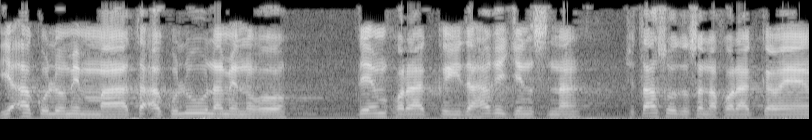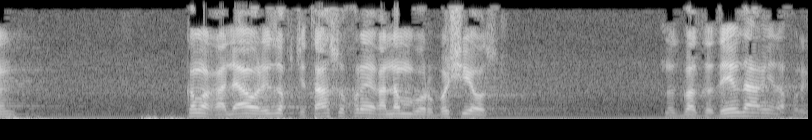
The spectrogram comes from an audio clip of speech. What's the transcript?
یاکل مما تاکلون منه دیم خوراک کوي د هغه جنس نه چې تاسو د سن خوراک کوئ کوم غلا او رزق چې تاسو خوري غنم وربشي او نو بس د دې دا غي نه خوري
